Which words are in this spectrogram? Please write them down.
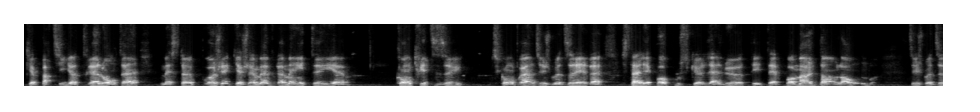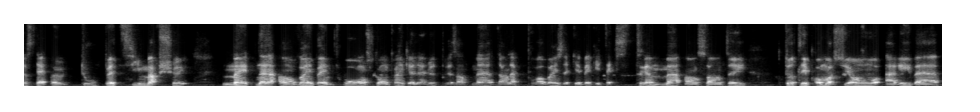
qui est parti il y a très longtemps, mais c'est un projet qui n'a jamais vraiment été concrétisé. Tu comprends? Tu sais, je veux dire, euh, c'était à l'époque où ce que la lutte était pas mal dans l'ombre. Tu sais, je veux dire, c'était un tout petit marché. Maintenant, en 2023, on se comprend que la lutte présentement dans la province de Québec est extrêmement en santé. Toutes les promotions arrivent à,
